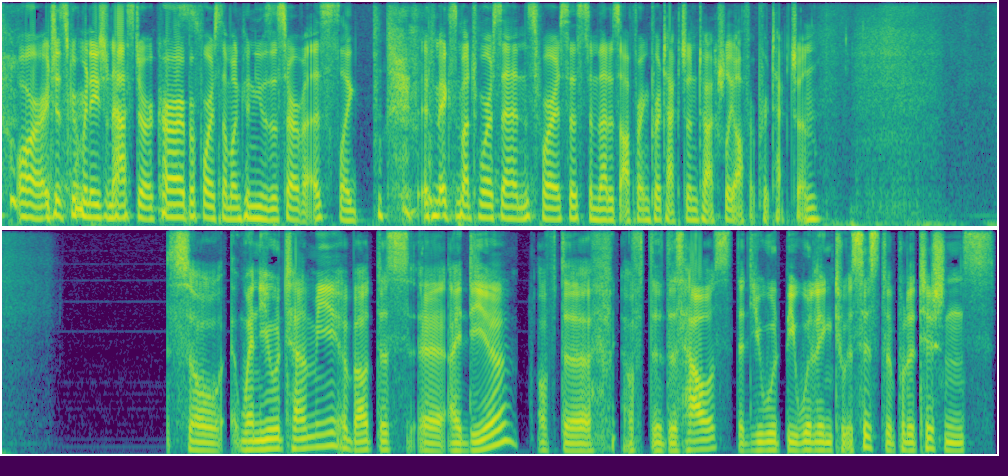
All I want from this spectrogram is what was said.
or discrimination has to occur before someone can use a service. Like it makes much more sense for a system that is offering protection to actually offer protection. So when you tell me about this uh, idea, of the of the, this house that you would be willing to assist the politicians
